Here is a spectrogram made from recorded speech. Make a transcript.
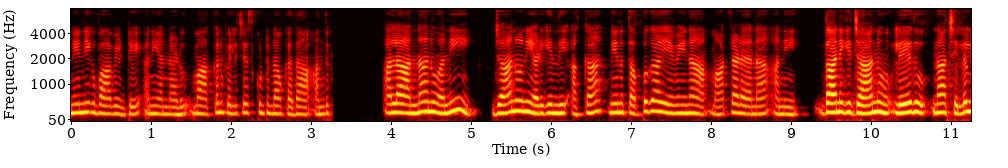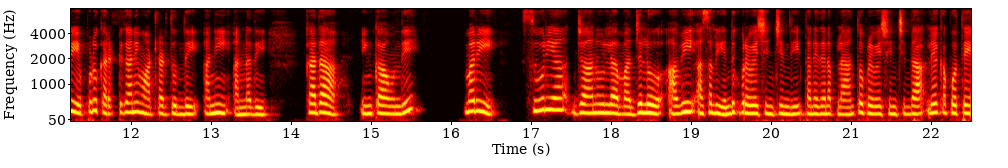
నేను నీకు బావేంటే? అని అన్నాడు. మా అక్కను పెళ్ళి చేసుకుంటున్నావు కదా అందుకు అలా అన్నాను అని జానుని అడిగింది. అక్క నేను తప్పుగా ఏమైనా మాట్లాడానా? అని. దానికి జాను లేదు నా చెల్లెలు ఎప్పుడూ కరెక్ట్గానే మాట్లాడుతుంది అని అన్నది. కదా ఇంకా ఉంది? మరి సూర్య జానుల మధ్యలో అవి అసలు ఎందుకు ప్రవేశించింది? తన ఏదైనా ప్లాన్తో ప్రవేశించిందా? లేకపోతే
